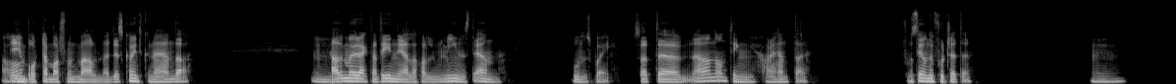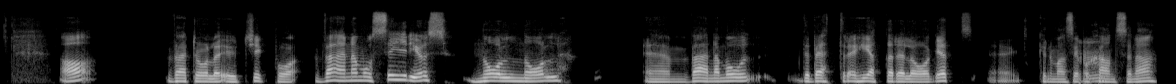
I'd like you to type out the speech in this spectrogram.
Ja. I en bortamatch mot Malmö? Det ska inte kunna hända. Mm. Det hade man ju räknat in i alla fall minst en bonuspoäng. Så att, eh, ja, någonting har hänt där. Får se om det fortsätter. Mm. Ja, värt att hålla utkik på. Värnamo-Sirius 0-0. Um, Värnamo, det bättre, hetare laget, eh, kunde man se på Mm. chanserna.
